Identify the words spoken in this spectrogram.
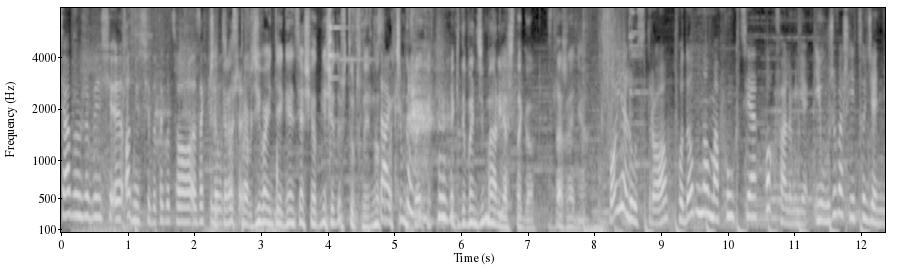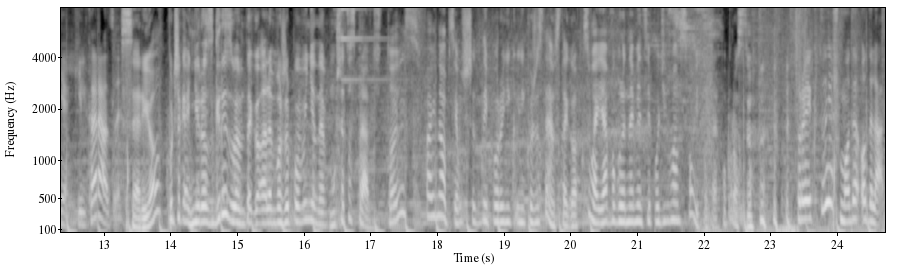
chciałabym, żebyś e, odniósł się do tego, co za chwilę Czy teraz usłyszysz. prawdziwa inteligencja się odniesie do sztucznej? No Tak. zobaczymy, co, jaki, jaki to będzie mariaż tego zdarzenia. Twoje lustro podobno ma funkcję pochwal mnie i używasz jej codziennie, kilka razy. Serio? Poczekaj, nie rozgryzłem tego, ale może powinienem. Muszę to sprawdzić. To jest fajna opcja. Jeszcze do tej pory nie, nie korzystałem z tego. Słuchaj, ja w ogóle najwięcej podziwu mam w swoich oczach, po prostu. Projektujesz modę od lat,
